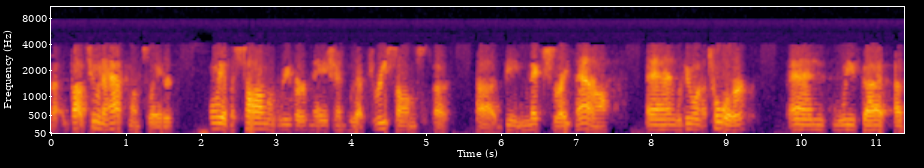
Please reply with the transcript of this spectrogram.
about two and a half months later, we have a song with ReverbNation. We have three songs uh, uh, being mixed right now, and we're doing a tour, and we've got a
